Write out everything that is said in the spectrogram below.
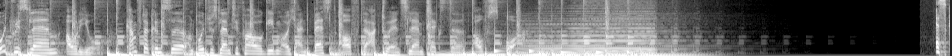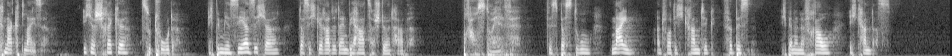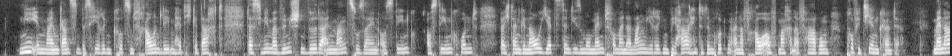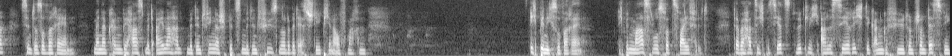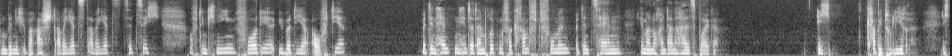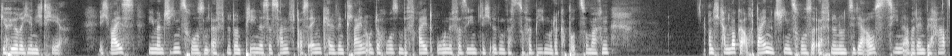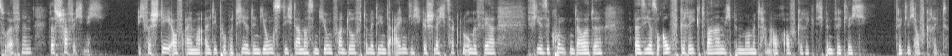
Poetry Slam Audio. Kampf der Künste und Poetry Slam TV geben euch ein Best-of der aktuellen Slam-Texte aufs Ohr. Es knackt leise. Ich erschrecke zu Tode. Ich bin mir sehr sicher, dass ich gerade dein BH zerstört habe. Brauchst du Hilfe? wisperst du. Nein, antworte ich krantig, verbissen. Ich bin eine Frau, ich kann das. Nie in meinem ganzen bisherigen kurzen Frauenleben hätte ich gedacht, dass ich mir mal wünschen würde, ein Mann zu sein, aus, den, aus dem Grund, weil ich dann genau jetzt in diesem Moment von meiner langjährigen BH hinter dem Rücken einer Frau aufmachen Erfahrung profitieren könnte. Männer sind da souverän. Männer können BHs mit einer Hand, mit den Fingerspitzen, mit den Füßen oder mit Essstäbchen aufmachen. Ich bin nicht souverän. Ich bin maßlos verzweifelt. Dabei hat sich bis jetzt wirklich alles sehr richtig angefühlt und schon deswegen bin ich überrascht. Aber jetzt, aber jetzt sitze ich auf den Knien vor dir, über dir, auf dir, mit den Händen hinter deinem Rücken verkrampft fummelnd, mit den Zähnen immer noch in deiner Halsbeuge. Ich kapituliere. Ich gehöre hier nicht her. Ich weiß, wie man Jeanshosen öffnet und Penisse sanft aus engen Kelvin Kleinunterhosen befreit, ohne versehentlich irgendwas zu verbiegen oder kaputt zu machen. Und ich kann locker auch deine Jeanshose öffnen und sie dir ausziehen, aber dein BH zu öffnen, das schaffe ich nicht. Ich verstehe auf einmal all die pubertierenden Jungs, die ich damals entjungfern durfte, mit denen der eigentliche Geschlechtsakt nur ungefähr vier Sekunden dauerte, weil sie ja so aufgeregt waren. Ich bin momentan auch aufgeregt. Ich bin wirklich, wirklich aufgeregt.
